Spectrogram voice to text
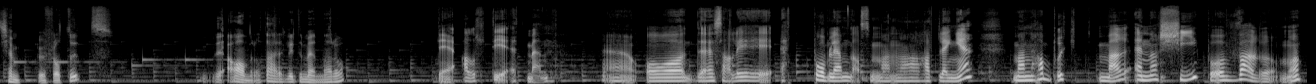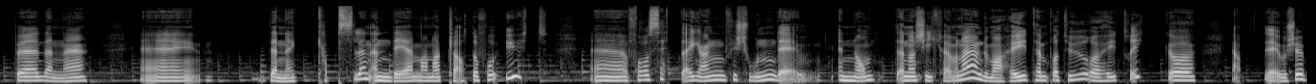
kjempeflott ut. Jeg aner at det er et lite men her òg. Det er alltid et men. Eh, og det er særlig ett problem da, som man har hatt lenge. Man har brukt mer energi på å varme opp eh, denne, eh, denne kapselen enn det man har klart å få ut. Eh, for å sette i gang fusjonen, det er jo enormt energikrevende. Du må ha høy temperatur og høyt trykk, og ja, det er jo ikke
